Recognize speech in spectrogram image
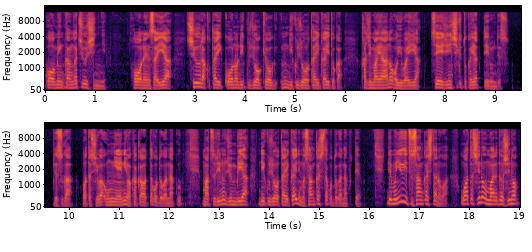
公民館が中心に法年祭や集落対抗の陸上競技陸上大会とか鹿島屋のお祝いや成人式とかやっているんです。ですが私は運営には関わったことがなく祭りの準備や陸上大会にも参加したことがなくて。でも唯一参加したのは私の生まれ年の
